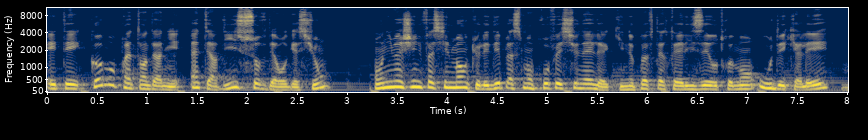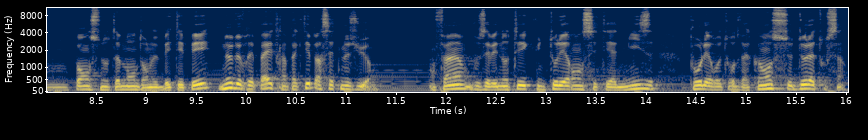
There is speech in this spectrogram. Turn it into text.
étaient, comme au printemps dernier, interdits, sauf dérogation. On imagine facilement que les déplacements professionnels qui ne peuvent être réalisés autrement ou décalés, on pense notamment dans le BTP, ne devraient pas être impactés par cette mesure. Enfin, vous avez noté qu'une tolérance était admise pour les retours de vacances de la Toussaint.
